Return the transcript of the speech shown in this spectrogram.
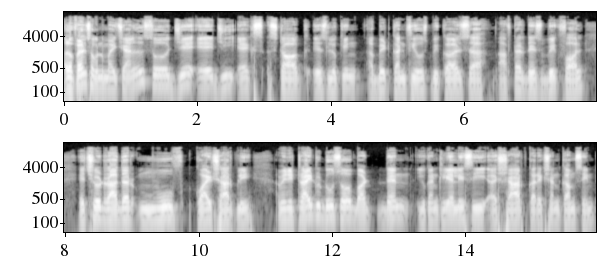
Hello friends, welcome to my channel. So JAGX stock is looking a bit confused because uh, after this big fall, it should rather move quite sharply. I mean, it tried to do so, but then you can clearly see a sharp correction comes in.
